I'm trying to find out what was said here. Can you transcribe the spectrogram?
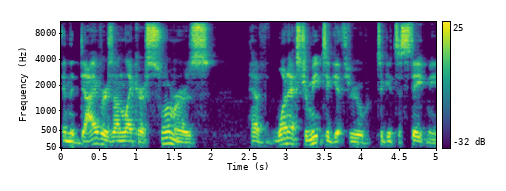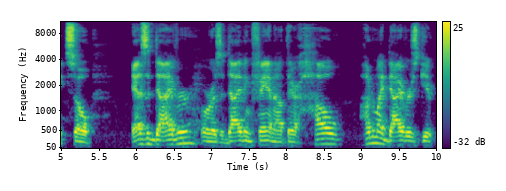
and the divers, unlike our swimmers, have one extra meet to get through to get to state meet. So, as a diver or as a diving fan out there, how how do my divers get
